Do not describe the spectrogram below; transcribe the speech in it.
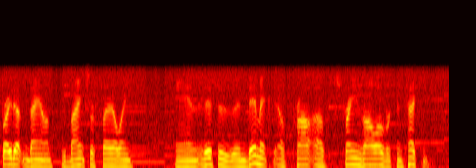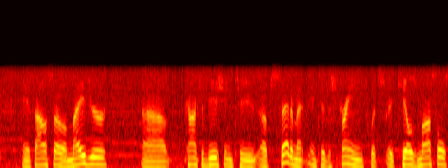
straight up and down. The banks are failing and this is endemic of, of streams all over Kentucky. It's also a major uh, contribution to of sediment into the streams, which it kills mussels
